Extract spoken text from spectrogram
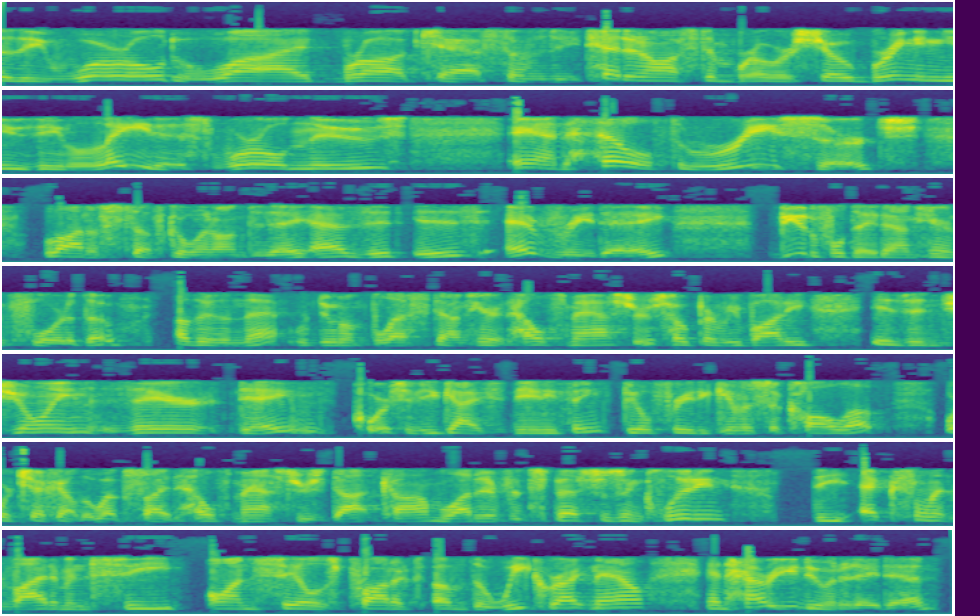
To the worldwide broadcast of the Ted and Austin Broer Show, bringing you the latest world news and health research. A lot of stuff going on today, as it is every day. Beautiful day down here in Florida, though. Other than that, we're doing blessed down here at Health Masters. Hope everybody is enjoying their day. Of course, if you guys need anything, feel free to give us a call up or check out the website healthmasters.com. A lot of different specials, including the excellent vitamin C on sales product of the week right now. And how are you doing today, Dad?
